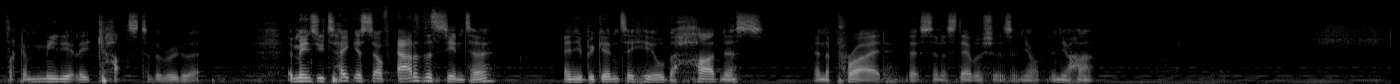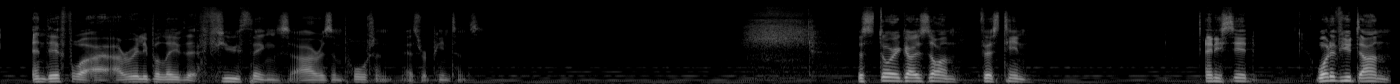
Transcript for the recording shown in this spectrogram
It's like immediately cuts to the root of that. It means you take yourself out of the center and you begin to heal the hardness and the pride that sin establishes in your, in your heart. And therefore, I, I really believe that few things are as important as repentance. The story goes on, verse 10. And he said, what have you done?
